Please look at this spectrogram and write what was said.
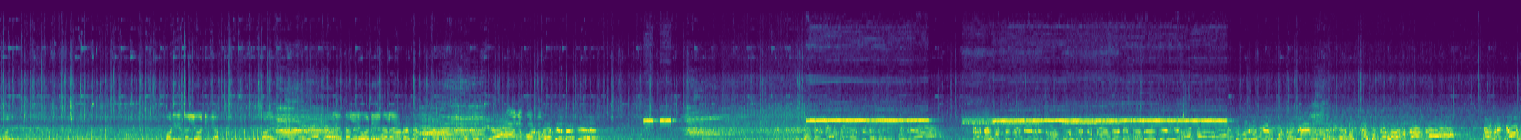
ஓடி ஓடிக்க தள்ளி ஓடிக்க கலை கலை தள்ளி ஓடிக்க கலை கொஞ்சம் போட்டு தனக்காக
